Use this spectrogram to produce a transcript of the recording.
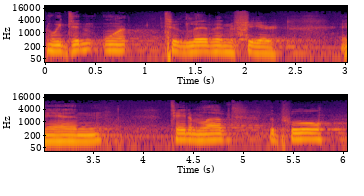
we didn't want to live in fear. And Tatum loved the pool.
